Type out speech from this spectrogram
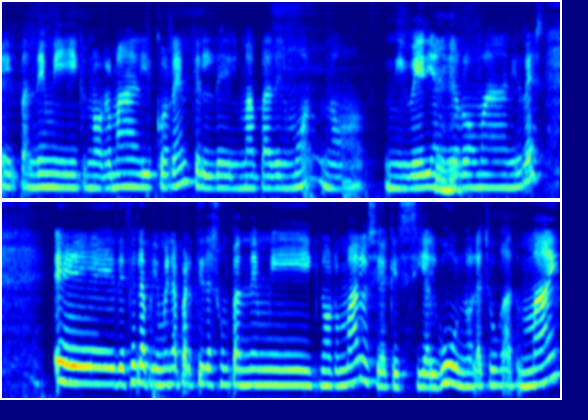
el pandèmic normal i corrent, el del mapa del món, no, ni Ibèria, ni Roma, ni res. Eh, de fet, la primera partida és un pandèmic normal, o sigui que si algú no l'ha jugat mai,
